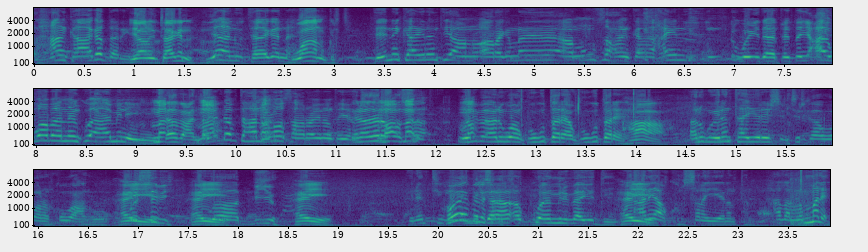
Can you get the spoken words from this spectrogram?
maxaan kaaga darin? Yaanu taagana yaanu taaganahay waanu gartay dee ninkaa inantii aanu aragnay ee aanu u saxanka ahayn weydaatay dayacaa waabaanan ku aaminaynin Ma- Dabcan, ma- ee dhabta hana loo saaro inanta yar inaad Ma- ma- eraan weliba anigu waan kuugu dare aan kuugu dare ha anigu inantaa yaree shan jirkaa waan arko waa carruur waa Haye, sabi haye. waa biyo haye inantii Hooy, ninkaa bal- ku aamini maayo dee Haye. anigaa korsanaya inantan hadal lama leh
